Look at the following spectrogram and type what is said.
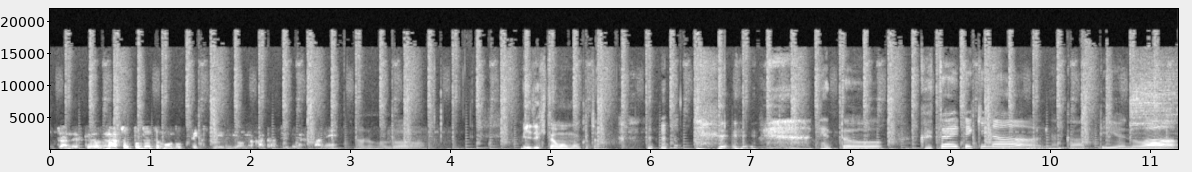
いたんですけど、まあ、ちょっとずつ戻ってきているような形ですかね。なるほど。見えてきたもんもかちゃん えっと具体的ななんかっていうのは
